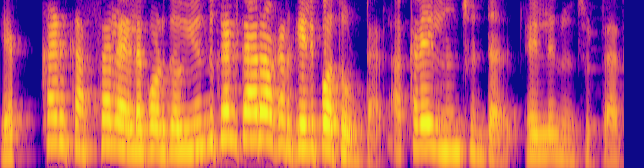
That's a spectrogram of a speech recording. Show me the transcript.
ఎక్కడికి అస్సలు వెళ్ళకూడదు. ఎందుకు వెళ్తారో అక్కడికి వెళ్ళిపోతూ ఉంటారు. అక్కడే వెళ్ళి నుంచుంటారు. వెళ్ళి నుంచుంటారు.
